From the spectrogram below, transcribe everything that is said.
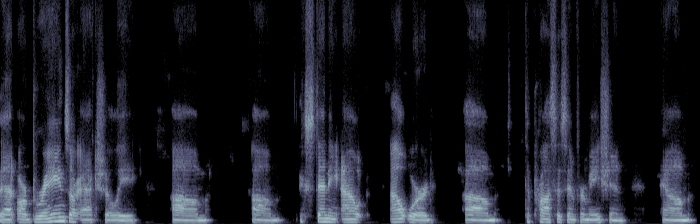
that our brains are actually um, um, extending out outward um, to process information. Um,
